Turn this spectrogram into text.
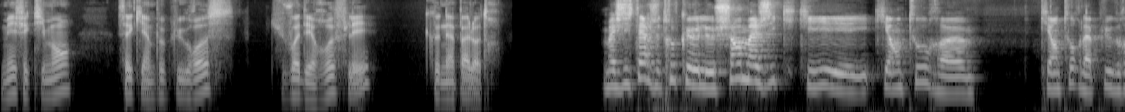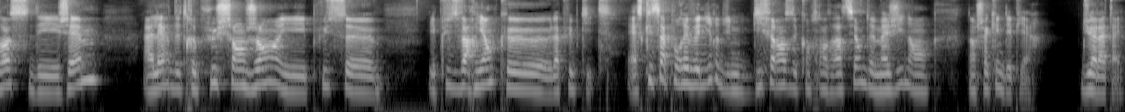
mais effectivement, celle qui est un peu plus grosse, tu vois des reflets que n'a pas l'autre. Magister, je trouve que le champ magique qui, qui, entoure, euh, qui entoure la plus grosse des gemmes a l'air d'être plus changeant et plus, euh, et plus variant que la plus petite. Est-ce que ça pourrait venir d'une différence de concentration de magie dans, dans chacune des pierres, due à la taille?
